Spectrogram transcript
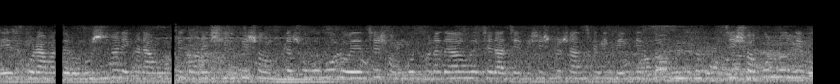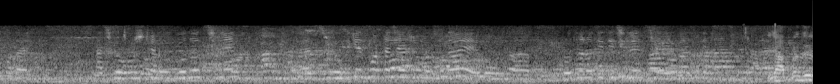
বেস করে আমাদের রয়েছে সংবর্ধনা দেওয়া হয়েছে রাজ্যের বিশিষ্ট সাংস্কৃতিক ব্যক্তিত্ব শ্রী স্বপন নন্দী মহোদয়কে আজকে অনুষ্ঠান উদ্বোধক ছিলেন শ্রী অভিজিৎ ভট্টাচার্য মহোদয় এবং প্রধান অতিথি ছিলেন শ্রী নির্বাচ দেব। আপনাদের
